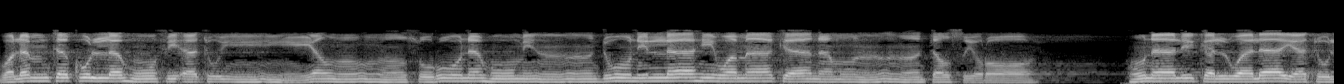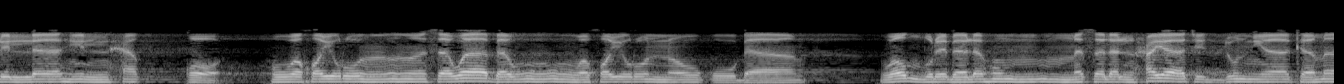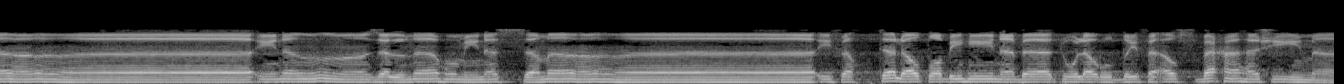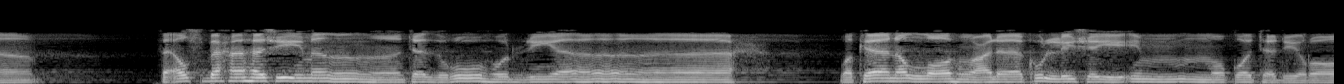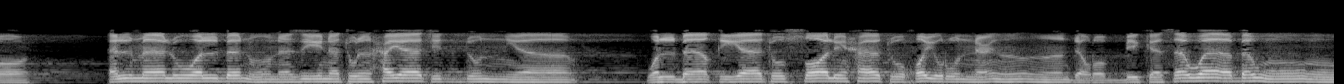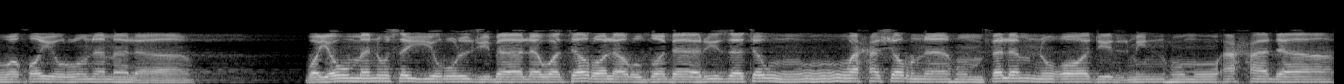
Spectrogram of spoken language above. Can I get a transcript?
ولم تكن له فئة ينصرونه من دون الله وما كان منتصرا هنالك الولاية لله الحق هو خير ثوابا وخير عقوبا واضرب لهم مثل الحياة الدنيا كماء أنزلناه من السماء فاختلط به نبات الأرض فأصبح هشيما فأصبح هشيما تذروه الرياح وكان الله على كل شيء مقتدرا المال والبنون زينة الحياة الدنيا والباقيات الصالحات خير عند ربك ثوابا وخير نملا. ويوم نسير الجبال وترى الأرض بارزة وحشرناهم فلم نغادر منهم أحدا.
